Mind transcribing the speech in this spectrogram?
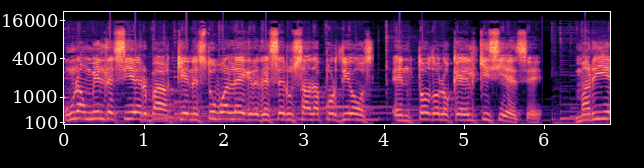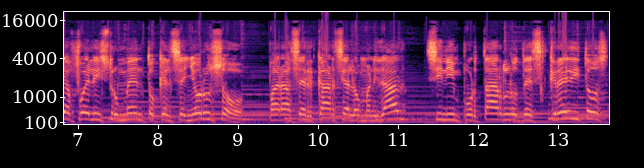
una humilde sierva, quien estuvo alegre de ser usada por Dios en todo lo que Él quisiese. María fue el instrumento que el Señor usó para acercarse a la humanidad sin importar los descréditos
